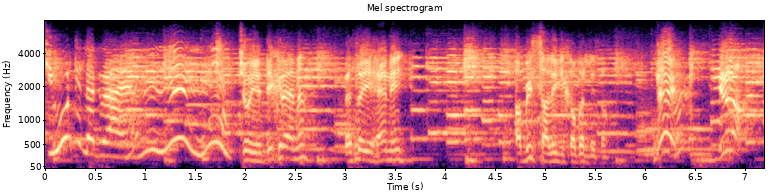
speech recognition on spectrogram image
क्यूट लग रहा है। जो ये दिख रहा है ना वैसा ये है नहीं। अभी साले की खबर लेता हूँ।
